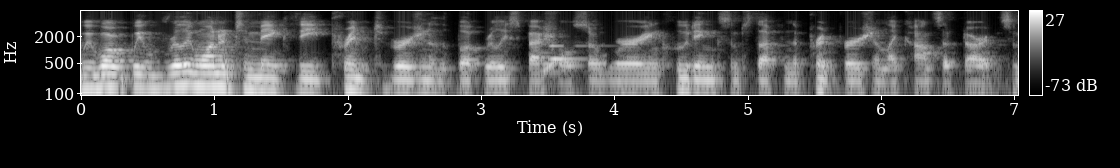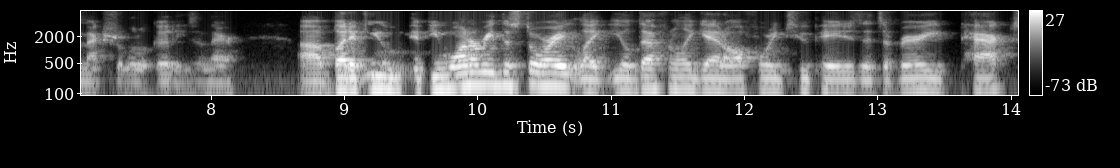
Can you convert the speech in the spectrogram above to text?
we want we really wanted to make the print version of the book really special so we're including some stuff in the print version like concept art and some extra little goodies in there uh, but if you if you want to read the story like you'll definitely get all 42 pages it's a very packed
